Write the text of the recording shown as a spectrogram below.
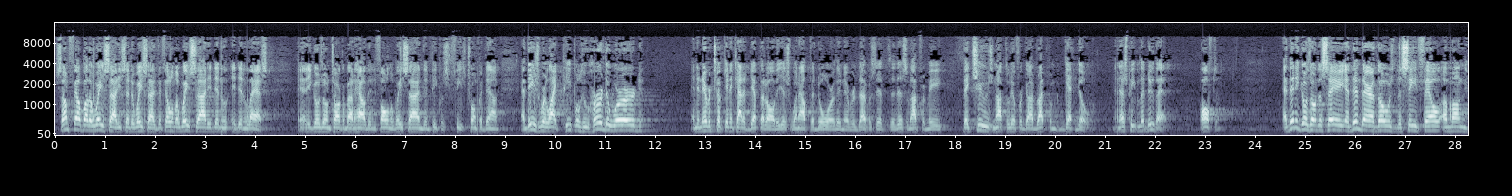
Some fell by the wayside. He said the wayside. If it fell on the wayside, it didn't, it didn't last. And he goes on to talk about how it fall on the wayside and then people's feet trumpet down. And these were like people who heard the word and they never took any kind of depth at all. They just went out the door. They never, that was it. So this is not for me. They choose not to live for God right from get go. And there's people that do that often. And then he goes on to say, and then there are those, the seed fell among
